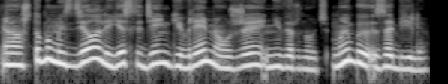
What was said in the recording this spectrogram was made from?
А что бы мы сделали, если деньги и время уже не вернуть? Мы бы забили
